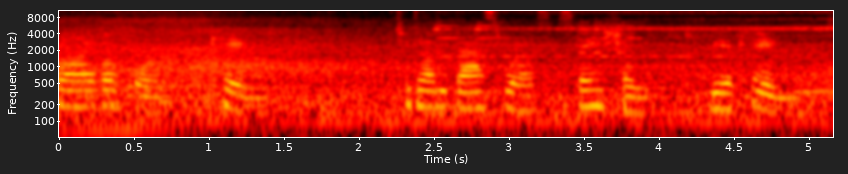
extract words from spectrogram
504, King. To Dundas West Station, via King.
